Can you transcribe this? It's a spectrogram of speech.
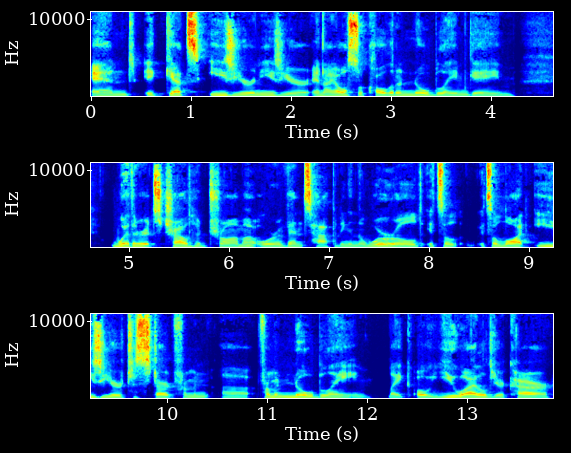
and it gets easier and easier. And I also call it a no blame game whether it's childhood trauma or events happening in the world, it's a it's a lot easier to start from an uh, from a no blame. Like, oh, you idled your car,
